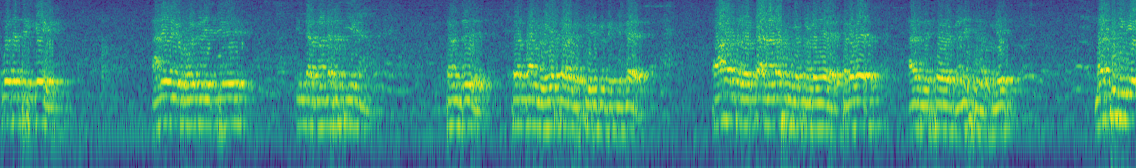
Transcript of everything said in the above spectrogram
கூட்டத்திற்கு அனைவரும் ஒருங்கிணைத்து இந்த மண்டபத்தையும் தந்து சிறப்பான ஏற்பாடு செய்திருக்கின்ற ஆவணத்தில் வட்ட நலசங்கத்தினுடைய தலைவர் அருமை சோழர் கணேசன் அவர்களே மற்றும் இங்கே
